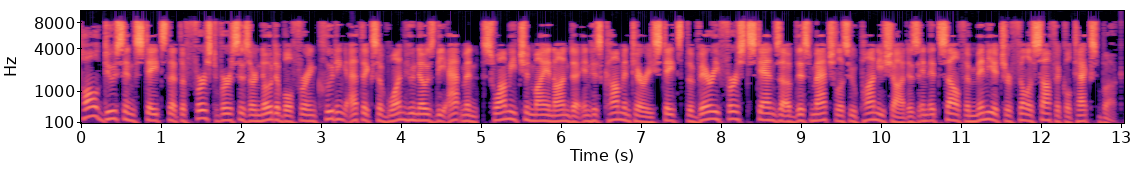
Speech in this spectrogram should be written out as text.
Paul Deussen states that the first verses are notable for including ethics of one who knows the Atman. Swami Chinmayananda in his commentary states the very first stanza of this matchless Upanishad is in itself a miniature philosophical textbook.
